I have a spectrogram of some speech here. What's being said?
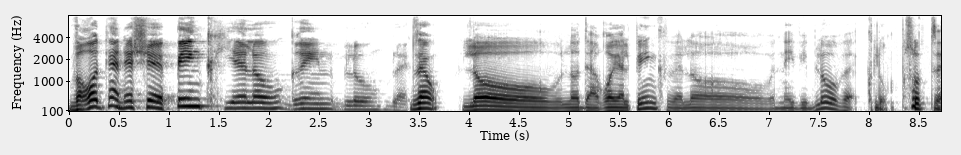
ורוד כן יש פינק ילו גרין בלו בלק זהו לא לא יודע royal pink ולא navy blue וכלום פשוט זה,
